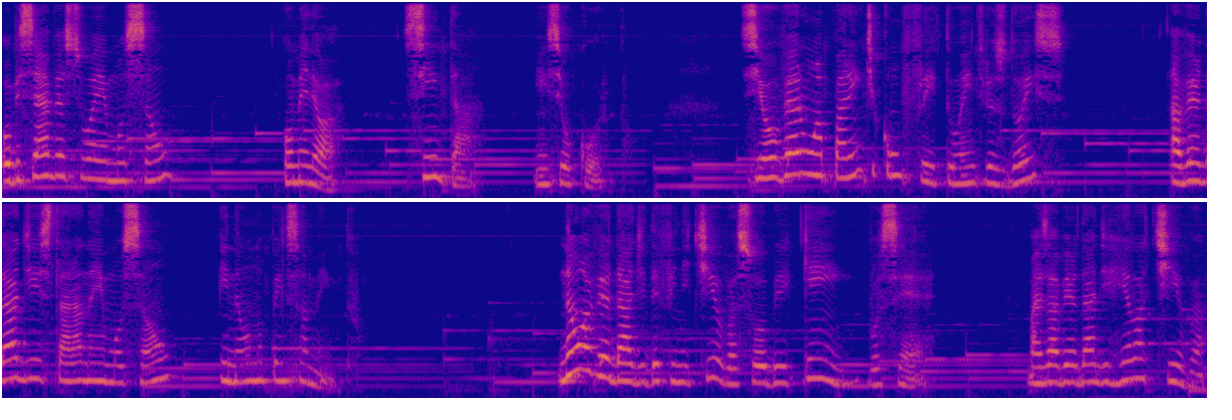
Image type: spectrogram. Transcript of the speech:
Observe a sua emoção, ou melhor, sinta em seu corpo. Se houver um aparente conflito entre os dois, a verdade estará na emoção e não no pensamento. Não a verdade definitiva sobre quem você é, mas a verdade relativa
